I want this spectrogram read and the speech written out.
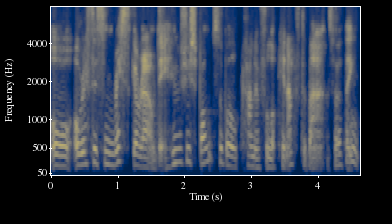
or or if there's some risk around it who's responsible kind of for looking after that? So i think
